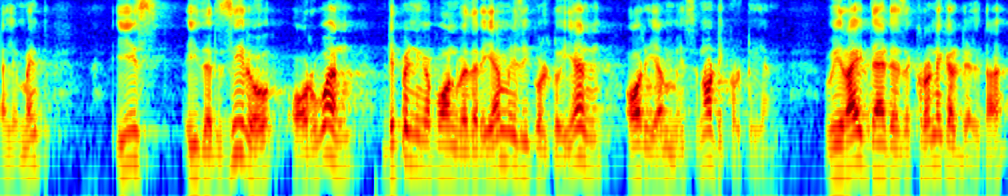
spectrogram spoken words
element is either 0 or 1 depending upon whether m is equal to n or m is not equal to n. We write that as a Kronecker delta.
